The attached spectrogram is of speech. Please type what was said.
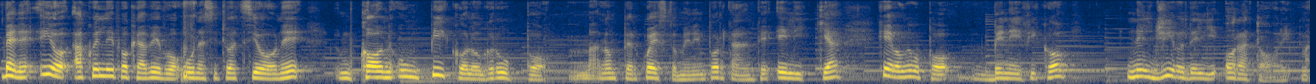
Bene, io a quell'epoca avevo una situazione mm, con un piccolo gruppo, ma non per questo meno importante, Elicchia, che era un gruppo benefico nel giro degli oratori, ma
